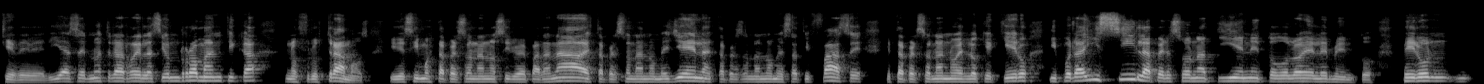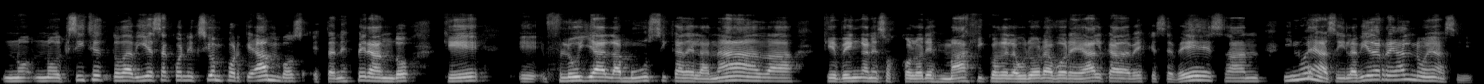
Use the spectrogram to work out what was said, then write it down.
que debería ser nuestra relación romántica, nos frustramos y decimos, esta persona no sirve para nada, esta persona no me llena, esta persona no me satisface, esta persona no es lo que quiero, y por ahí sí la persona tiene todos los elementos, pero no, no existe todavía esa conexión porque ambos están esperando que eh, fluya la música de la nada, que vengan esos colores mágicos de la aurora boreal cada vez que se besan. Y no es así, la vida real no es así.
